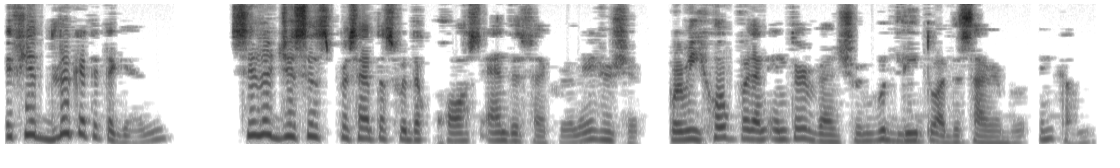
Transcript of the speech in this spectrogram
If you'd look at it again, syllogisms present us with a cause and effect relationship, where we hope that an intervention would lead to a desirable income.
